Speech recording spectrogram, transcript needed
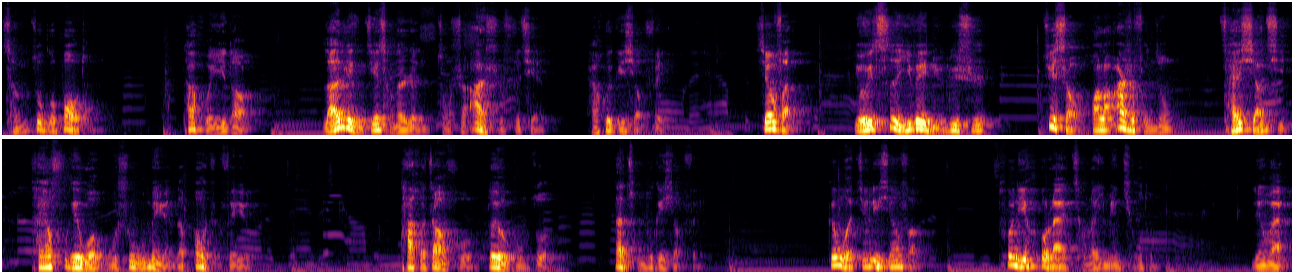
曾做过报童，他回忆道：“蓝领阶层的人总是按时付钱，还会给小费。相反，有一次，一位女律师最少花了二十分钟才想起她要付给我五十五美元的报纸费用。她和丈夫都有工作，但从不给小费。跟我经历相仿，托尼后来成了一名球童。另外，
